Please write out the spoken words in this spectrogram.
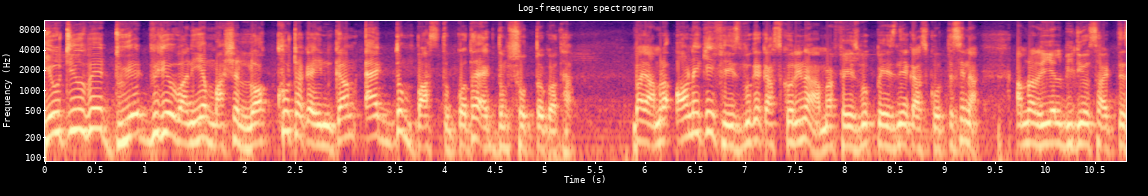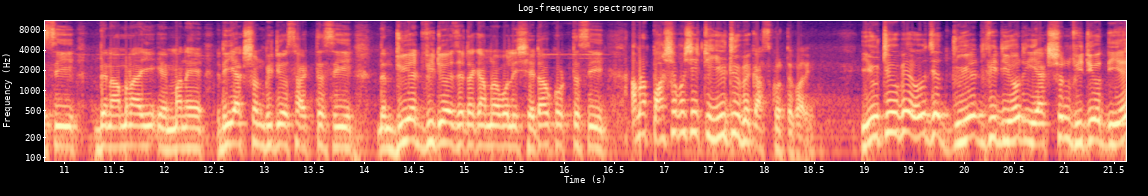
ইউটিউবে ডুয়েট ভিডিও বানিয়ে মাসে লক্ষ টাকা ইনকাম একদম বাস্তব কথা, একদম সত্য কথা। ভাই, আমরা অনেকেই ফেসবুকে কাজ করি না, আমরা ফেসবুক পেজ নিয়ে কাজ করতেছি না। আমরা রিয়েল ভিডিও ছাড়তেছি দেন আমরা মানে রিয়াকশন ভিডিও ছাড়তেছি দেন ডুয়েট ভিডিও যেটাকে আমরা বলি সেটাও করতেছি। আমরা পাশাপাশি একটি ইউটিউবে কাজ করতে পারি। ইউটিউবেও যে ডুয়েট ভিডিও রিয়াকশন ভিডিও দিয়ে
